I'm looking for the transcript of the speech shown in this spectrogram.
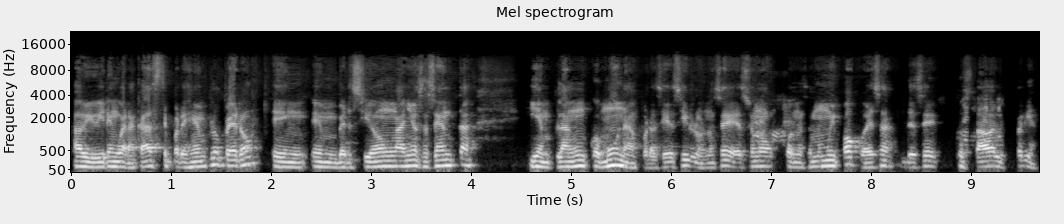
a vivir en Guanacaste, por ejemplo, pero en, en versión años 60 y en plan comuna, por así decirlo. No sé, eso no conocemos muy poco esa, de ese costado de la historia.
